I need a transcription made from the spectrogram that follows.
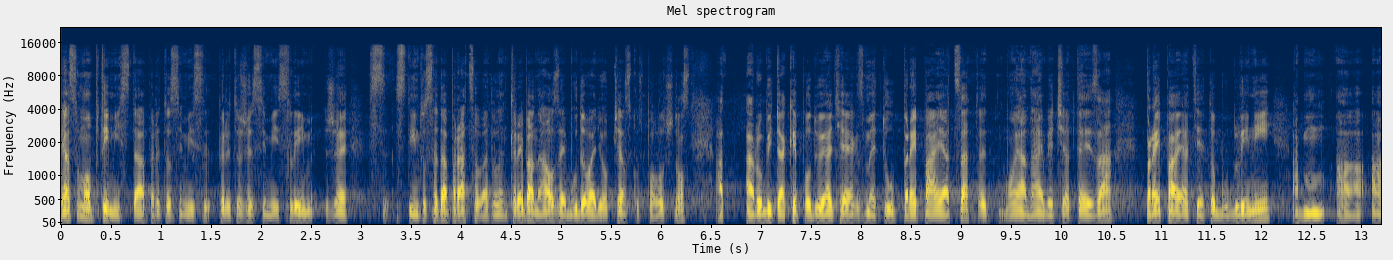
ja som optimista, preto si mysl, pretože si myslím, že s, s týmto sa dá pracovať. Len treba naozaj budovať občianskú spoločnosť a, a robiť také podujatia, jak sme tu, prepájať sa, to je moja najväčšia téza, prepájať tieto bubliny a, a, a,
